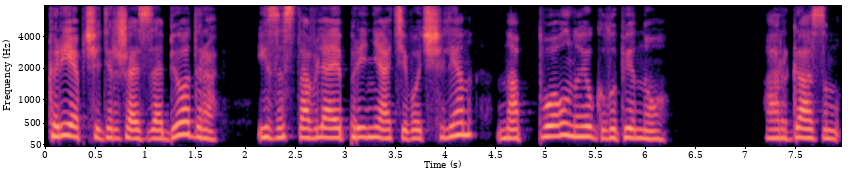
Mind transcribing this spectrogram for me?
крепче держась за бедра и заставляя принять его член на полную глубину. Оргазм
